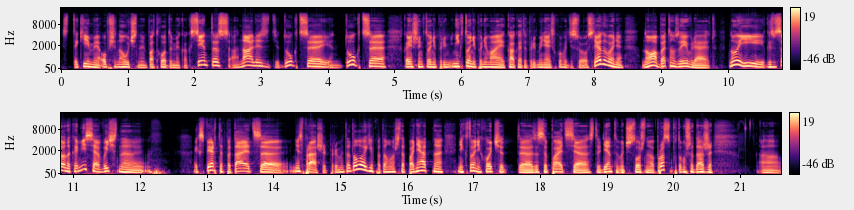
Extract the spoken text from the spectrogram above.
с такими общенаучными подходами, как синтез, анализ, дедукция, индукция. Конечно, никто не, никто не понимает, как это применять в ходе своего исследования, но об этом заявляют. Ну и экзаменационная комиссия обычно эксперты пытаются не спрашивать про методологию, потому что, понятно, никто не хочет э, засыпать э, студентам очень сложные вопросы, потому что даже э,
